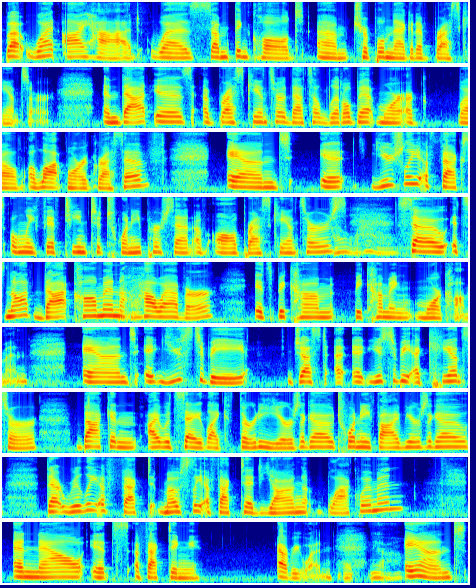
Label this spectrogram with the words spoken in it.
But what I had was something called um, triple negative breast cancer. And that is a breast cancer that's a little bit more, ag- well, a lot more aggressive. And it usually affects only 15 to 20% of all breast cancers. Oh, wow. So it's not that common. Uh-huh. However, it's become becoming more common. And it used to be just a, it used to be a cancer back in I would say like 30 years ago, 25 years ago that really affected mostly affected young black women and now it's affecting everyone. Yeah. And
